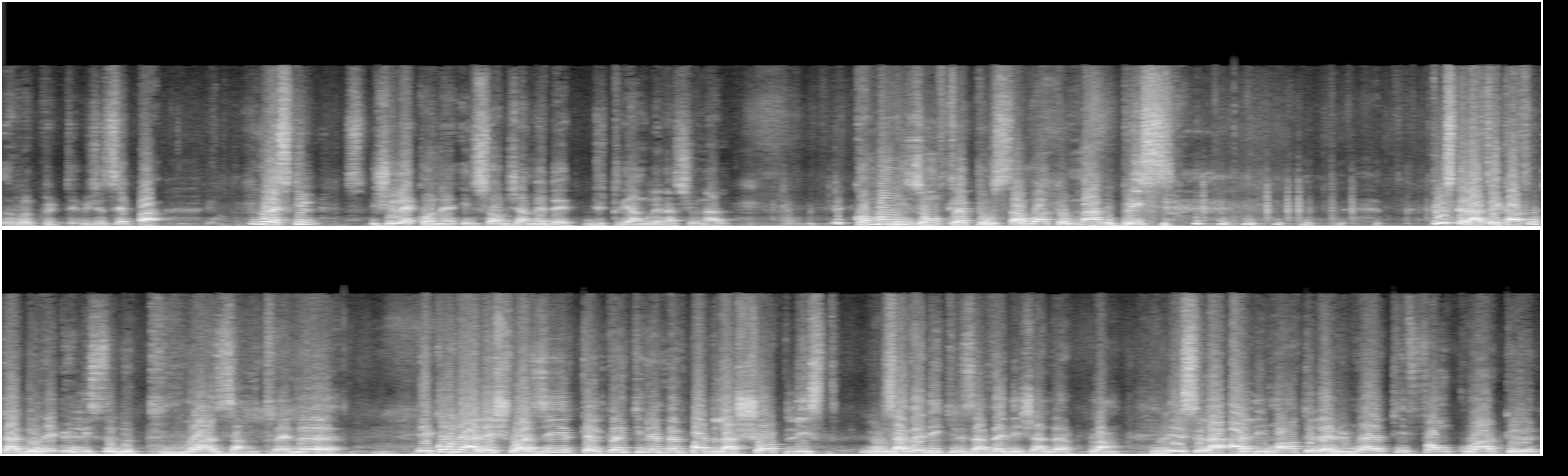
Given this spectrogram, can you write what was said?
recruter, je ne sais pas. Où est-ce qu'ils... Je les connais, ils ne sortent jamais du triangle national. Comment ils ont fait pour savoir que Marc Brice, puisque la FECAFOOT a donné une liste de trois entraîneurs, et qu'on est allé choisir quelqu'un qui n'est même pas de la short list, ça veut dire qu'ils avaient déjà leur plan. Et cela alimente les rumeurs qui font croire que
